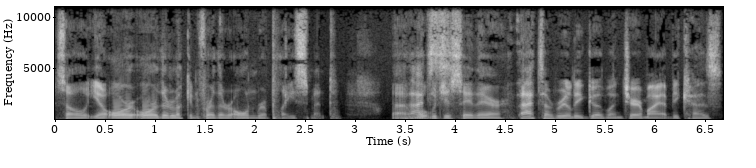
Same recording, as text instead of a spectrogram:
So you know, or or they're looking for their own replacement. Uh, what would you say there? That's a really good one, Jeremiah, because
